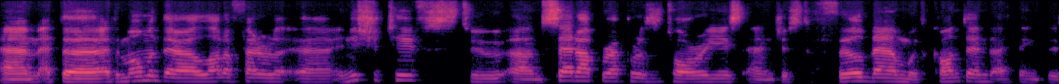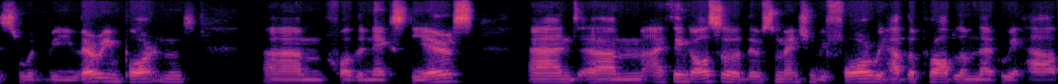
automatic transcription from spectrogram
Um, at the at the moment, there are a lot of federal uh, initiatives to um, set up repositories and just fill them with content. I think this would be very important um, for the next years. And um, I think also there was mentioned before, we have the problem that we have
